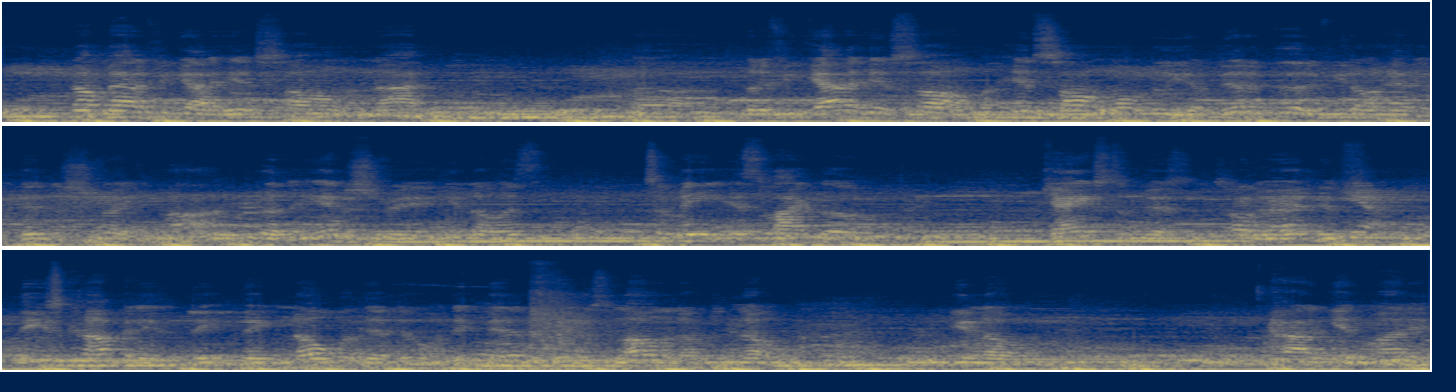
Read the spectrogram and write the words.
no matter if you got a hit song or not, uh, but if you got a hit song, a hit song won't do you a bit of good if you don't have your business straight. Because the industry, you know, it's to me, it's like a gangster business. You know. It's- Yeah. These companies, they, they know what they're doing. They've been in the business long enough to know, you know, how to get money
